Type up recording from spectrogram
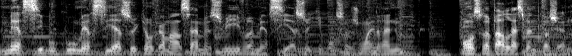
Merci beaucoup. Merci à ceux qui ont commencé à me suivre. Merci à ceux qui vont se joindre à nous. On se reparle la semaine prochaine.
